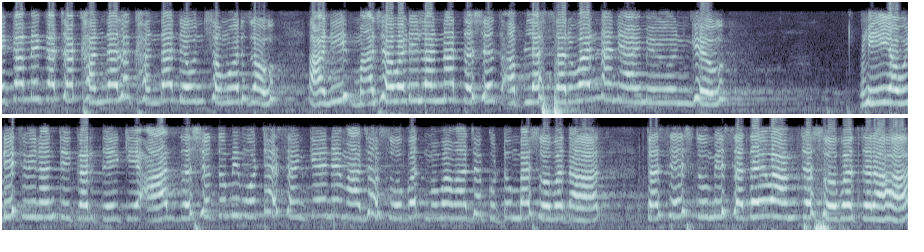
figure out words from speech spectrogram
एकामेकाच्या खांद्याला खांदा देऊन समोर जाऊ. आणि माझ्या वडिलांना तसेच आपल्या सर्वांना न्याय मिळवून घेऊ. मी एवढीच विनंती करते की आज जसे तुम्ही मोठ्या संख्येने माझ्या सोबत माझ्या कुटुंबासोबत आहात तसेच तुम्ही सदैव आमच्यासोबत राहा.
